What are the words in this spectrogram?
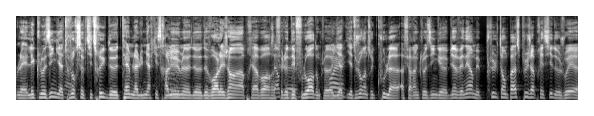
les, les closings, il y a Ouais. toujours ce petit truc de thème, la lumière qui se rallume, de, de voir les gens après avoir fait le défouloir. Donc il y, a, Ouais. il y a toujours un truc cool à, à faire un closing euh, bien vénère, mais plus le temps passe, plus j'apprécie de jouer euh,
